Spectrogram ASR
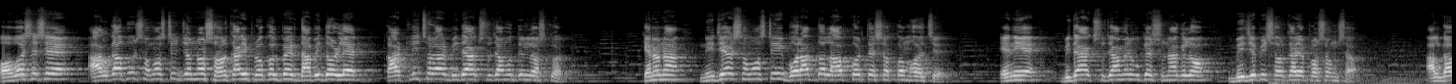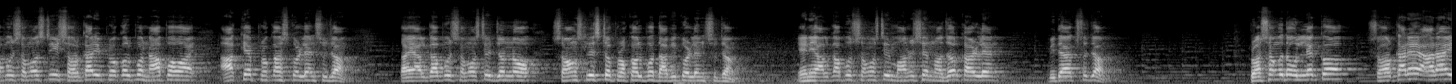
অবশেষে আলগাপুর সমষ্টির জন্য সরকারি প্রকল্পের দাবি ধরলেন কাটলিছড়ার বিধায়ক সুজামুদ্দিন লস্কর। কেননা নিজের সমষ্টি বরাদ্দ লাভ করতে সক্ষম হয়েছে। এ নিয়ে বিধায়ক সুজামের মুখে শোনা গেল বিজেপি সরকারের প্রশংসা। আলগাপুর সমষ্টির সরকারি প্রকল্প না পাওয়ায় আক্ষেপ প্রকাশ করলেন সুজাম। তাই আলগাপুর সমষ্টির জন্য সংশ্লিষ্ট প্রকল্প দাবি করলেন সুজাম। এ নিয়ে আলগাপুর সমষ্টির মানুষের নজর কাড়লেন বিধায়ক সুজাম। প্রসঙ্গত উল্লেখ্য, সরকারের আড়াই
